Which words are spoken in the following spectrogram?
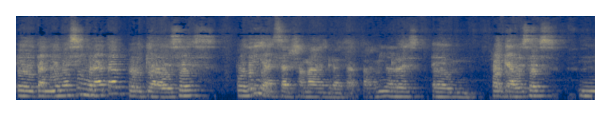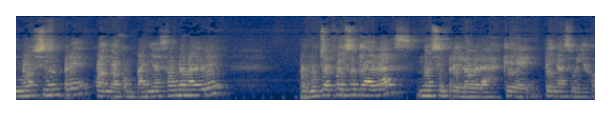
Eh, también es ingrata porque a veces podría ser llamada ingrata, para mí no lo es. Em, porque a veces no siempre cuando acompañas a una madre, por mucho esfuerzo que hagas, no siempre logras que tenga su hijo.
